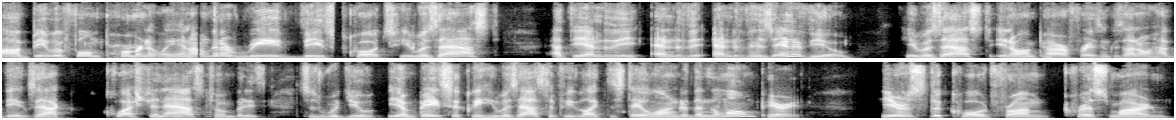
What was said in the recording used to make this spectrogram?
uh, be with Fulham permanently, and I'm going to read these quotes. He was asked at the end of the end of the end of his interview he was asked, you know, I'm paraphrasing because I don't have the exact question asked to him, but he says, Would you, you know, basically he was asked if he'd like to stay longer than the loan period. Here's the quote from Chris Martin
